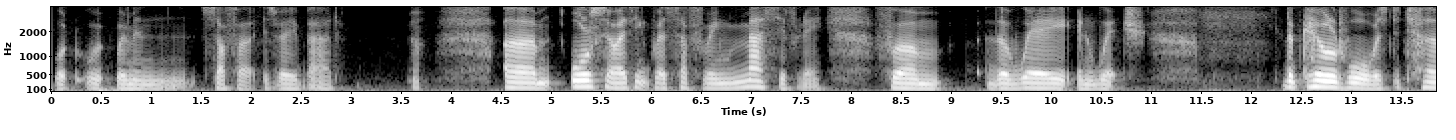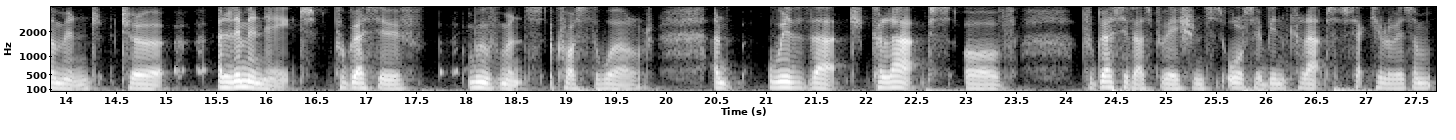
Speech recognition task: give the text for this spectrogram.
what women suffer, is very bad. Um, also, I think we're suffering massively from the way in which the Cold War was determined to uh, eliminate progressive movements across the world. And with that collapse of progressive aspirations has also been collapse of secularism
